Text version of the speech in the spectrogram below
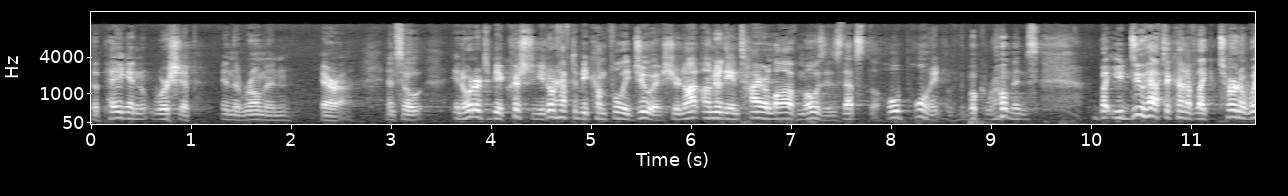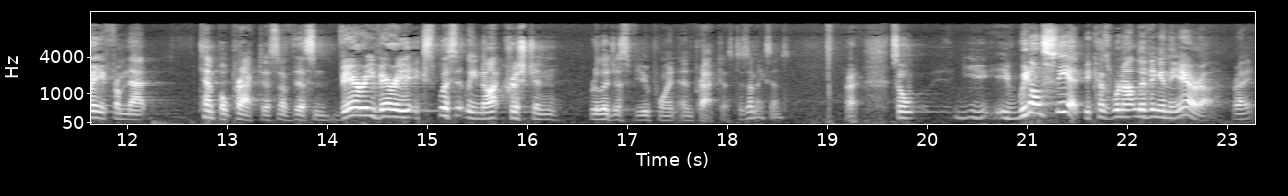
the pagan worship in the Roman era. And so, in order to be a Christian, you don't have to become fully Jewish. You're not under the entire law of Moses. That's the whole point of the book of Romans. But you do have to kind of like turn away from that temple practice of this very, very explicitly not Christian religious viewpoint and practice. Does that make sense? All right. So, you, we don't see it because we're not living in the era, right?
